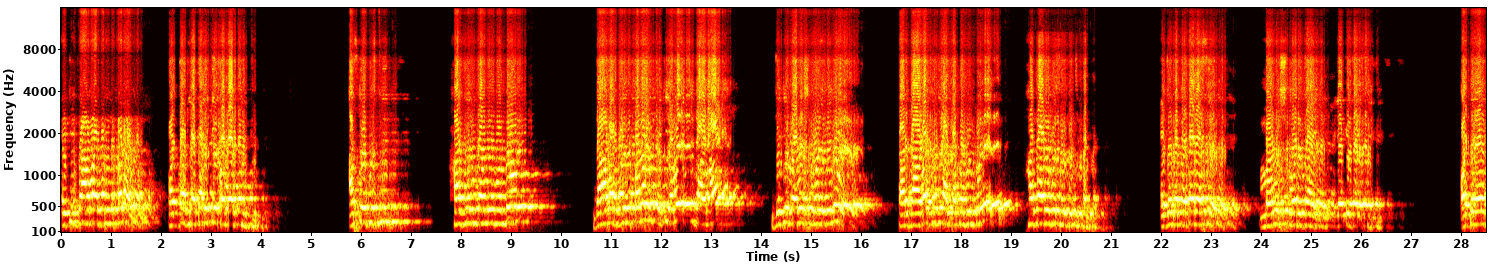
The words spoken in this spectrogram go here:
এটি দাওয়াত দিল কলম অর্থাৎ লেখালেখির কীর্তি আজকে উপস্থিত হাজির গ্রামের বন্ধু, দাওয়াত দিল কলম এটি এমন একটি দাওয়াত যেটি মানুষ মরে গেলেও তার দাওয়াত যদি আল্লাহ কবুল করে, হাজারো বছর বেঁচে থাকবে। এজন্য কথায় আছে, মানুষ মরে যায়। অতএব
